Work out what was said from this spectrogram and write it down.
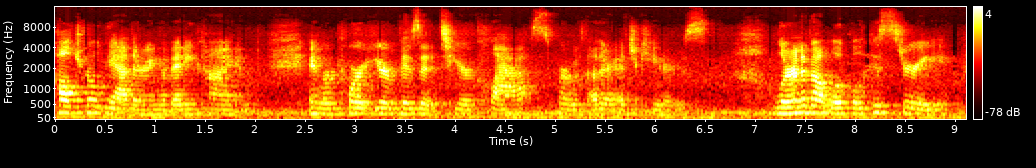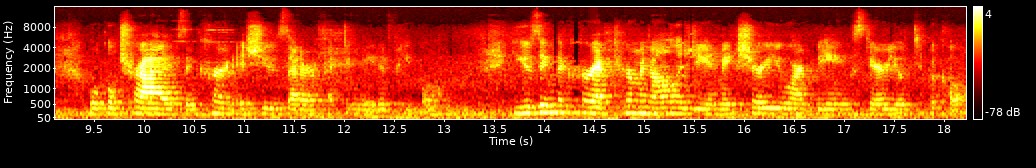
cultural gathering of any kind and report your visit to your class or with other educators. Learn about local history local tribes, and current issues that are affecting Native people. Using the correct terminology and make sure you aren't being stereotypical.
